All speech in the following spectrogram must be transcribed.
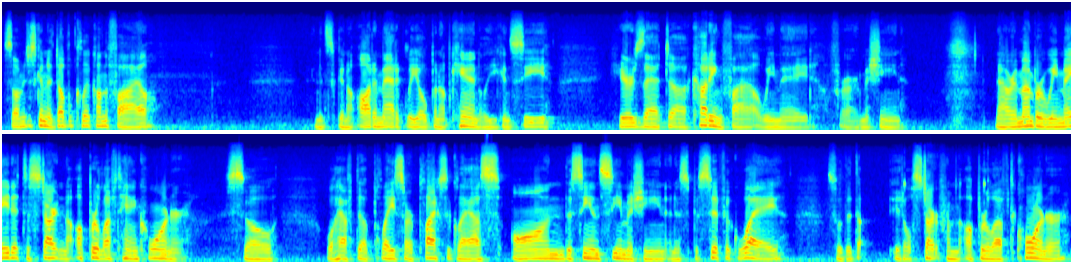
So I'm just going to double click on the file and it's going to automatically open up Candle. You can see here's that uh, cutting file we made for our machine. Now remember, we made it to start in the upper left-hand corner, so we'll have to place our plexiglass on the CNC machine in a specific way so that the, it'll start from the upper left corner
